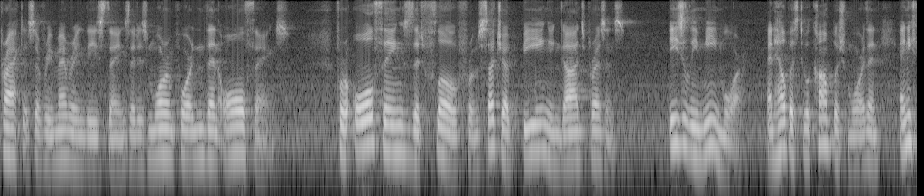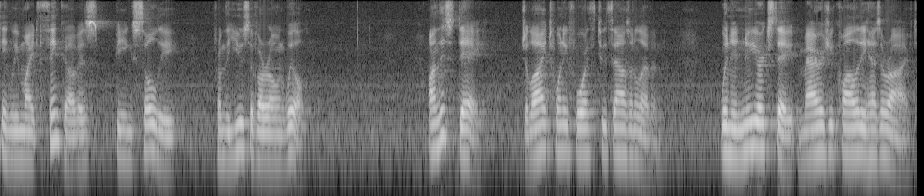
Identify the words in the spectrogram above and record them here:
practice of remembering these things that is more important than all things. For all things that flow from such a being in God's presence easily mean more and help us to accomplish more than anything we might think of as being solely from the use of our own will. On this day, July 24th, 2011, when in New York State marriage equality has arrived,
